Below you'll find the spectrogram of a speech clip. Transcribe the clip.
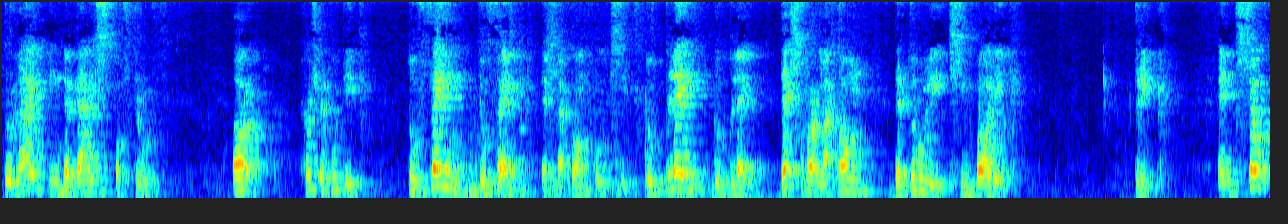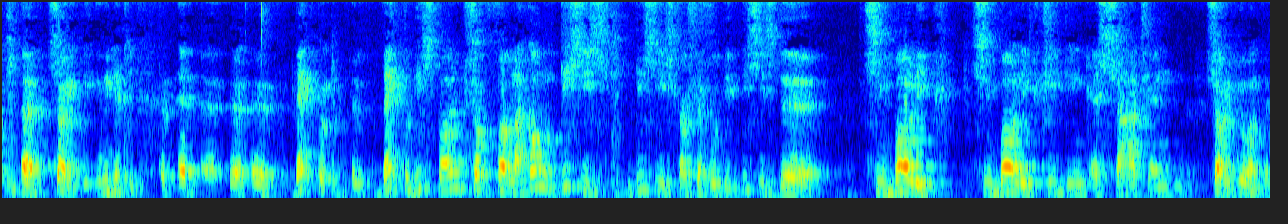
to lie in the guise of truth. Or, how should I put it? To feign to feign, as Lacan puts it. To play to play. That's for Lacan the truly symbolic trick. And so, uh, sorry, immediately, uh, uh, uh, uh, back, to, uh, back to this point, so for Lacan, this is, this is, how should I put it, this is the symbolic, symbolic cheating as such, and, sorry, you want to...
